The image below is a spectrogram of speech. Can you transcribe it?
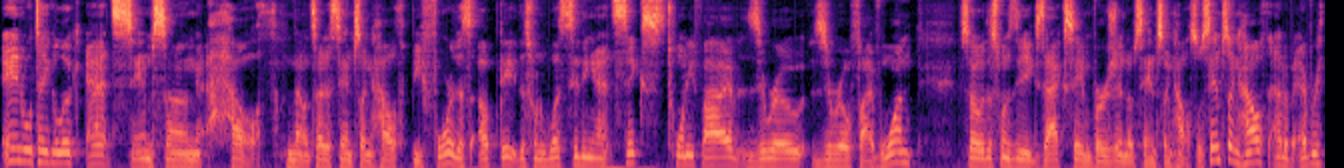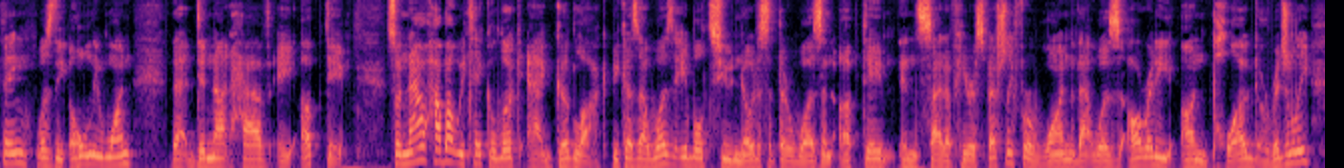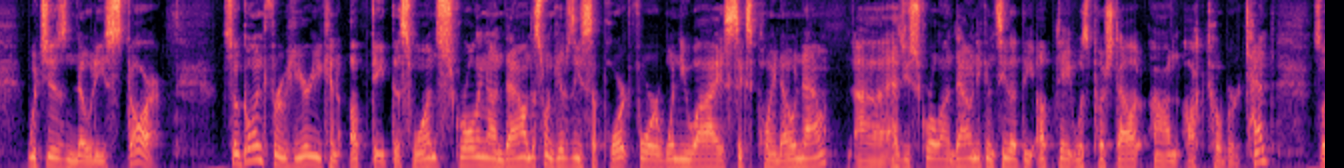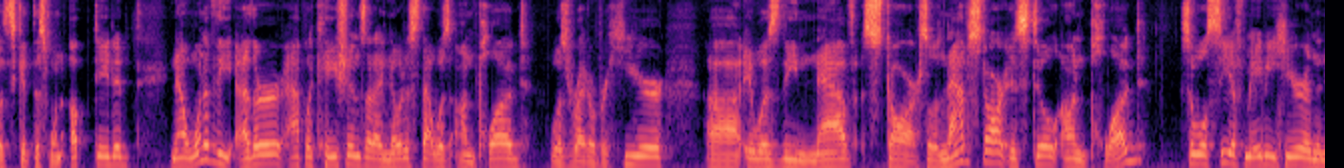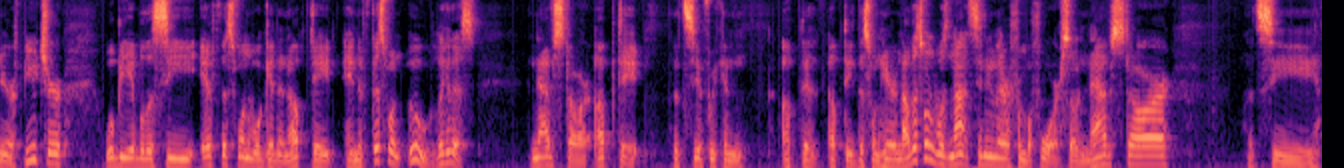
And we'll take a look at Samsung Health. Now, inside of Samsung Health, before this update, this one was sitting at 625.0051. So this one's the exact same version of Samsung Health. So Samsung Health, out of everything, was the only one that did not have a update. So now how about we take a look at GoodLock because I was able to notice that there was an update inside of here, especially for one that was already unplugged originally, which is Noti Star. So going through here, you can update this one. Scrolling on down, this one gives the support for One UI 6.0 now. Uh, as you scroll on down, you can see that the update was pushed out on October 10th. So let's get this one updated. Now, one of the other applications that I noticed that was unplugged was right over here. Uh, it was the Navstar. So Navstar is still unplugged. So we'll see if maybe here in the near future, we'll be able to see if this one will get an update. And if this one, ooh, look at this. Navstar update. Let's see if we can update, update this one here. Now, this one was not sitting there from before. So Navstar, let's see.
